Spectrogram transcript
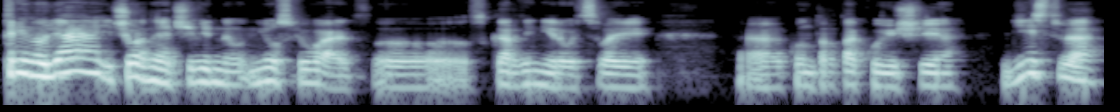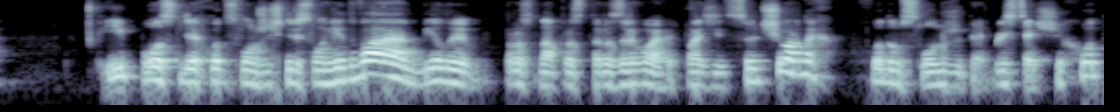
Три нуля, и черные, очевидно, не успевают э, скоординировать свои э, контратакующие действия. И после хода слон g4, слон e2 белые просто-напросто разрывают позицию черных ходом слон g5. Блестящий ход,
